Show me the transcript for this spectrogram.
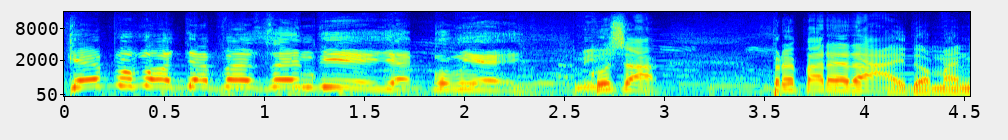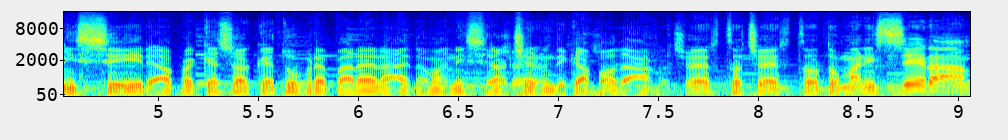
Che voglio far sentire come Cosa preparerai domani sera? Perché so che tu preparerai domani sera al cenone di Capodanno. Certo, certo. Domani sera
